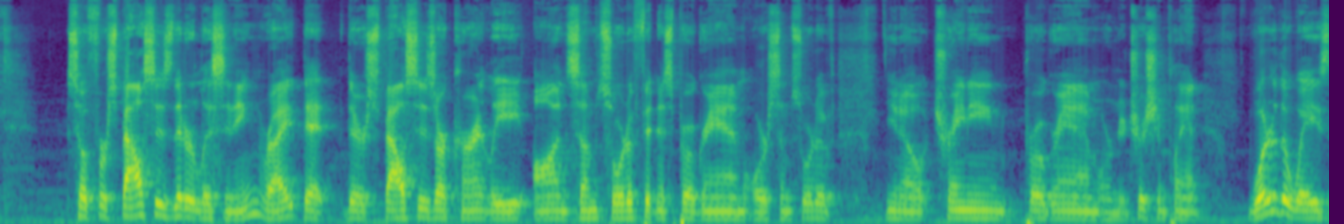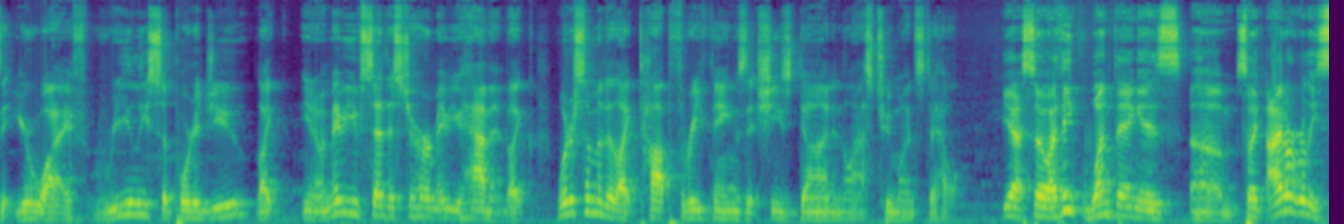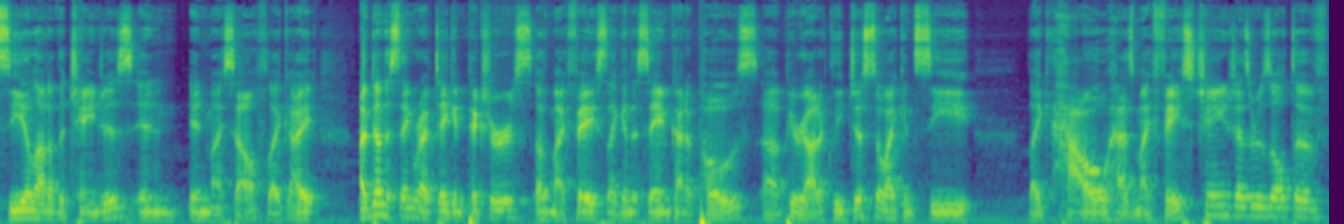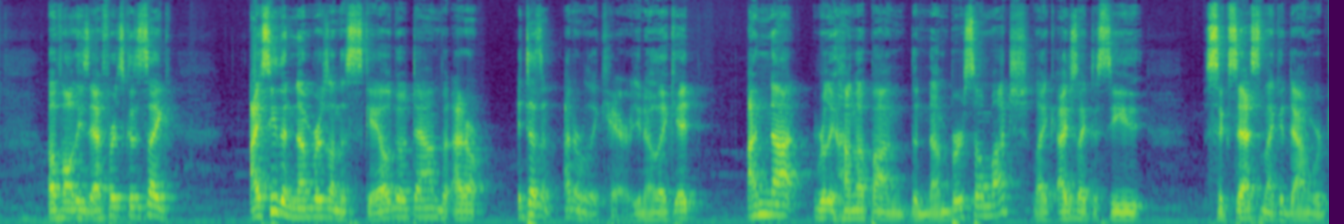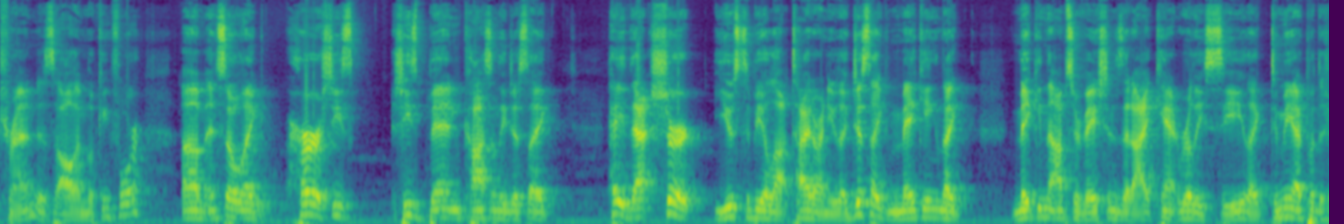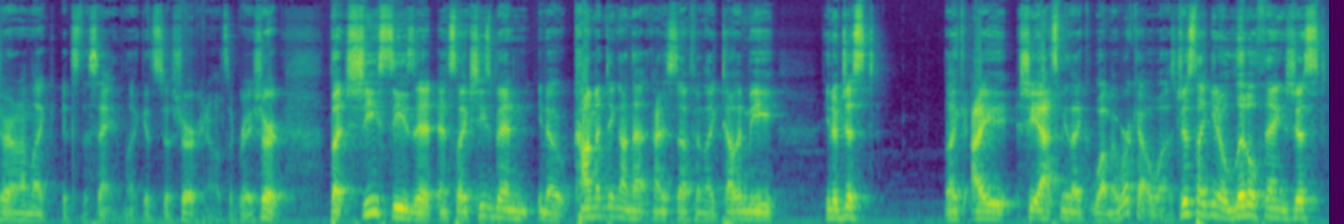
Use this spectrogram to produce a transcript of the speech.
so for spouses that are listening right that their spouses are currently on some sort of fitness program or some sort of you know training program or nutrition plan what are the ways that your wife really supported you? Like you know maybe you've said this to her maybe you haven't but like what are some of the like top three things that she's done in the last two months to help? Yeah so i think one thing is um, so like i don't really see a lot of the changes in in myself. Like i i've done this thing where i've taken pictures of my face like in the same kind of pose uh, periodically just so i can see like how has my face changed as a result of of all these efforts because it's like I see the numbers on the scale go down, but I don't. It doesn't. I don't really care. You know, like it. I'm not really hung up on the numbers so much. Like I just like to see success and like a downward trend is all I'm looking for. Um, and so like her, she's she's been constantly just like, hey, that shirt used to be a lot tighter on you. Like just like making like making the observations that I can't really see. Like to me, I put the shirt on, I'm like, it's the same. Like it's a shirt. You know, it's a gray shirt but she sees it and it's like she's been you know commenting on that kind of stuff and like telling me you know just like i she asked me like what my workout was just like you know little things just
